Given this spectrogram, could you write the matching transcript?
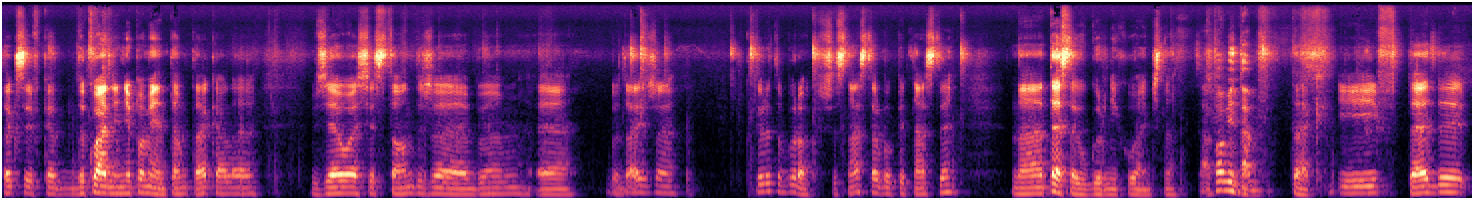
taksywka, dokładnie nie pamiętam, tak, ale wzięła się stąd, że byłem e, bodajże, który to był rok, 16 albo 15, na testach w Górniku Łęczna. A pamiętamy. Tak, i wtedy,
